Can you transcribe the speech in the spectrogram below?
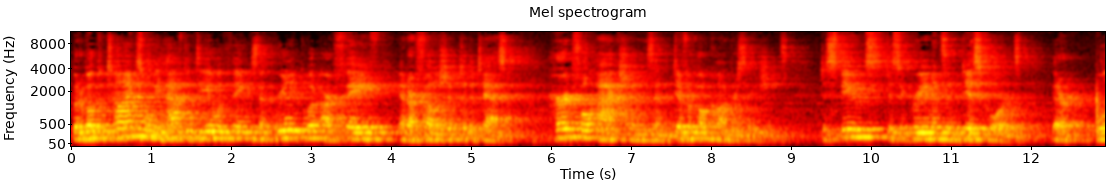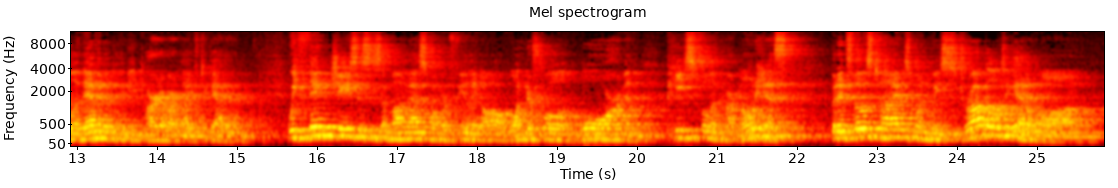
but about the times when we have to deal with things that really put our faith and our fellowship to the test hurtful actions and difficult conversations, disputes, disagreements, and discords that are, will inevitably be part of our life together. We think Jesus is among us when we're feeling all wonderful and warm and peaceful and harmonious, but it's those times when we struggle to get along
